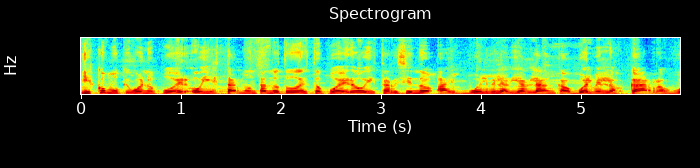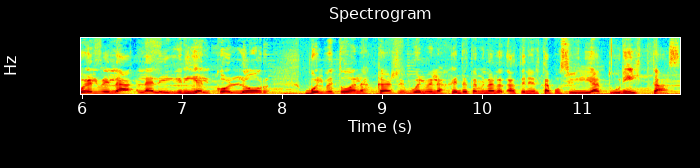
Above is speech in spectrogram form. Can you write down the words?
Y es como que, bueno, poder hoy estar montando todo esto, poder hoy estar diciendo, ay, vuelve la Vía Blanca, vuelven los carros, vuelve la, la alegría, el color, vuelve todas las calles, vuelve la gente también a, a tener esta posibilidad, turistas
